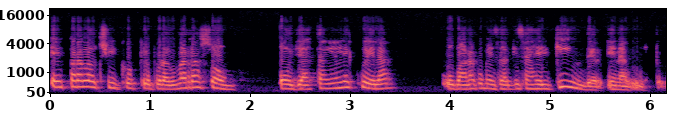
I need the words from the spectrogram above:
es para los chicos que por alguna razón o ya están en la escuela o van a comenzar quizás el kinder en agosto.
